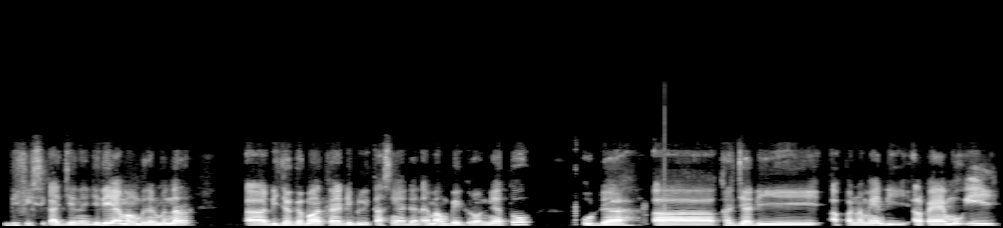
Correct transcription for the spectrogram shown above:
divisi kajiannya. Jadi emang bener-bener uh, dijaga banget kredibilitasnya dan emang backgroundnya tuh udah uh, kerja di apa namanya di LPMUI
